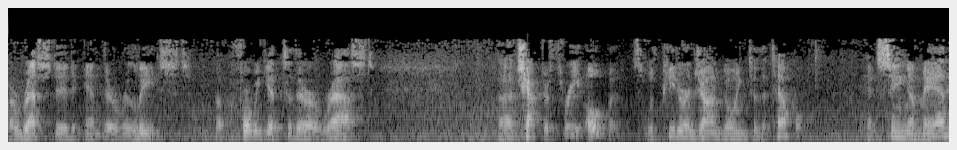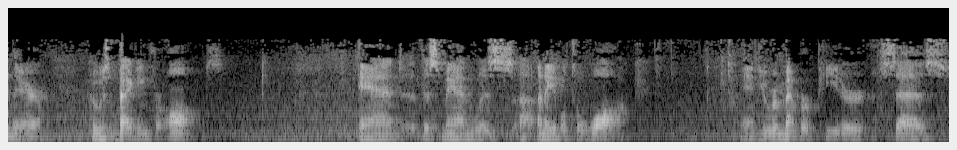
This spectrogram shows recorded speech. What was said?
arrested and they're released. But before we get to their arrest, uh, chapter 3 opens with Peter and John going to the temple and seeing a man there who's begging for alms. And this man was uh, unable to walk. And you remember Peter says,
